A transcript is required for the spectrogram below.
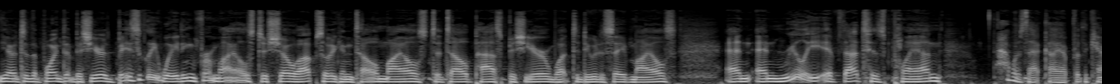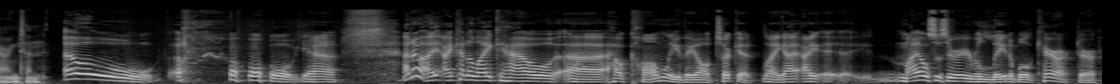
you know, to the point that Bashir is basically waiting for Miles to show up so he can tell Miles to tell past Bashir what to do to save Miles. And and really, if that's his plan, how was that guy up for the Carrington? Oh. Oh yeah, I don't. I, I kind of like how uh, how calmly they all took it. Like I, I uh, Miles is a very relatable character,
